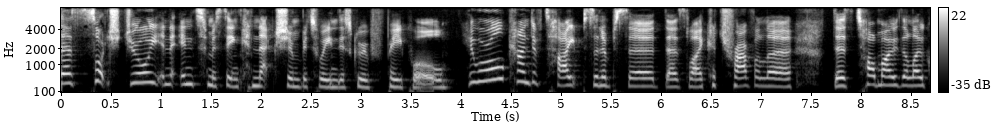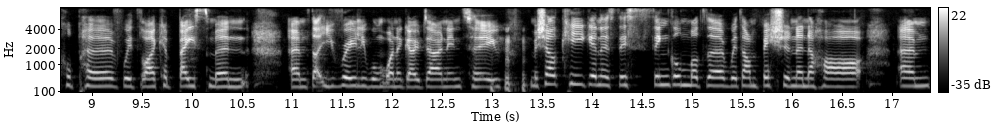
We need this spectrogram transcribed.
there's such joy and intimacy and connection between this group of people who are all kind of types and absurd. There's like a traveller, there's Tomo, the local perv with like a basement um, that you really wouldn't want to go down into. Michelle Keegan is this single mother with ambition and a heart. Um,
